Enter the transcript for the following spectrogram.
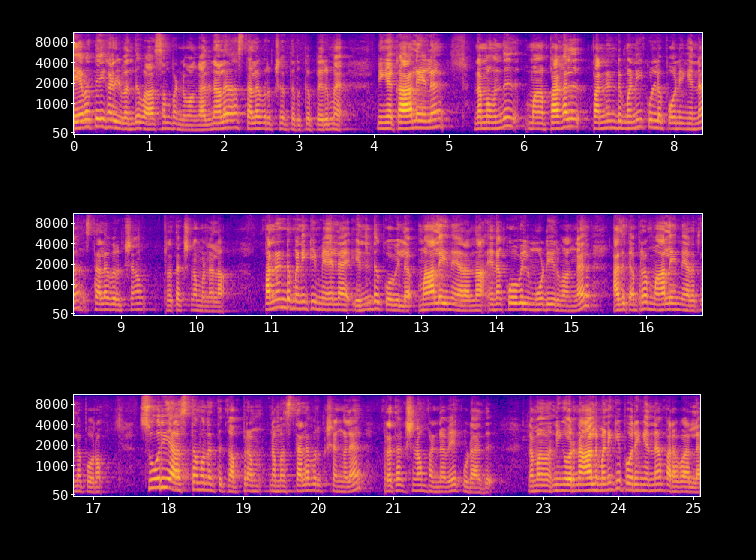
தேவதைகள் வந்து வாசம் பண்ணுவாங்க. அதனால தான் ஸ்தல விருட்சத்திற்கு பெருமை. நீங்கள் காலையில் நம்ம வந்து ம பகல் பன்னெண்டு மணிக்குள்ளே போனீங்கன்னா ஸ்தல விருட்சம் பிரதட்சணம் பண்ணலாம். பன்னெண்டு மணிக்கு மேலே எந்த கோவிலில்? மாலை நேரம் தான் ஏன்னா கோவில் மூடிடுவாங்க அதுக்கப்புறம் மாலை நேரத்தில் போகிறோம் சூரிய அஸ்தமனத்துக்கு அப்புறம் நம்ம ஸ்தல விருட்சங்களை பிரதட்சணம் பண்ணவே கூடாது. நம்ம நீங்கள் ஒரு நாலு மணிக்கு போகிறீங்கன்னா பரவாயில்ல.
